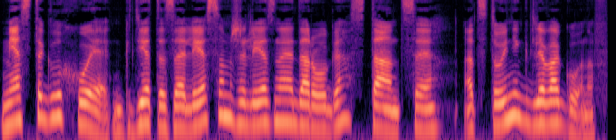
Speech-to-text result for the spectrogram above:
Место глухое, где-то за лесом железная дорога, станция, отстойник для вагонов.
